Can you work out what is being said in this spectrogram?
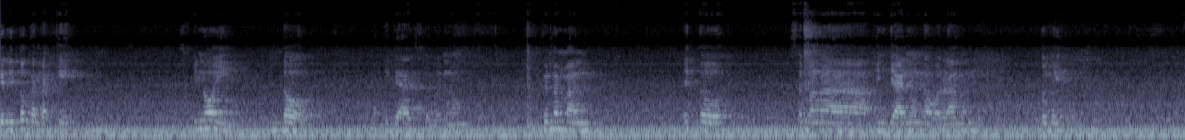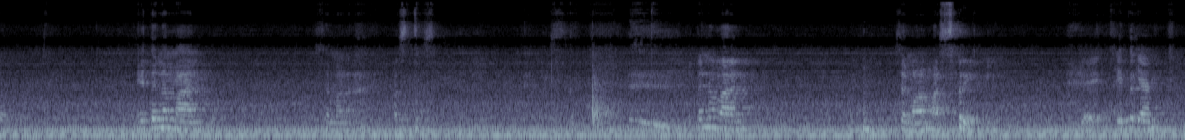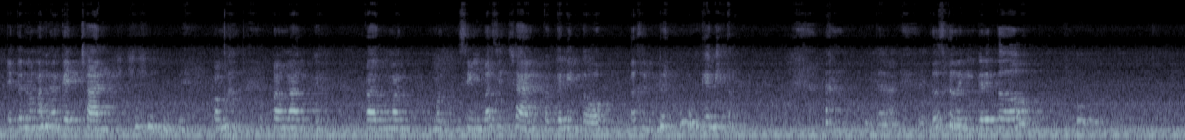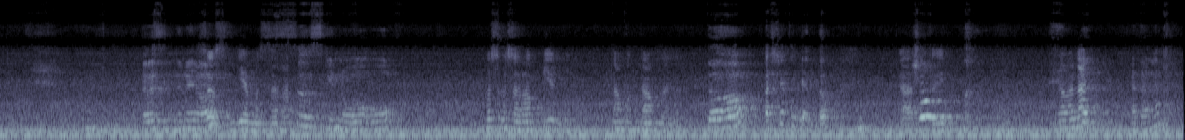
ganito kalaki. Pinoy. Ito. Matigas. Ano. Ito naman, ito, sa mga Indiano na walang tuloy. Ito. Ito naman, sa mga bastos. Ito naman, sa mga masri. Ito, Ito yan. ito naman ang ketchan. pag, pag mag, pag mag, magsimba si Chan, pag ganito, tapos mag ganito. Yan. Tapos naging ganito. Tapos ito na yun. Sus, yan masarap. Sus, ginoo. Mas masarap yun. Tamang-tama lang. Ito, kasya kaya to? Ate.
